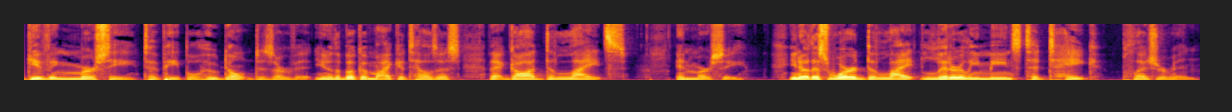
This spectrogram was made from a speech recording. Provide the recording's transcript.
giving mercy to people who don't deserve it. You know, the book of Micah tells us that God delights in mercy. You know, this word delight literally means to take pleasure in.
